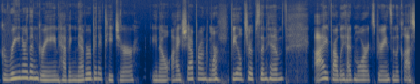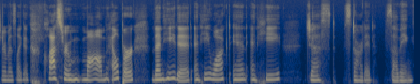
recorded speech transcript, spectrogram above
greener than green, having never been a teacher. You know, I chaperoned more field trips than him. I probably had more experience in the classroom as like a classroom mom helper than he did. And he walked in and he just started subbing.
